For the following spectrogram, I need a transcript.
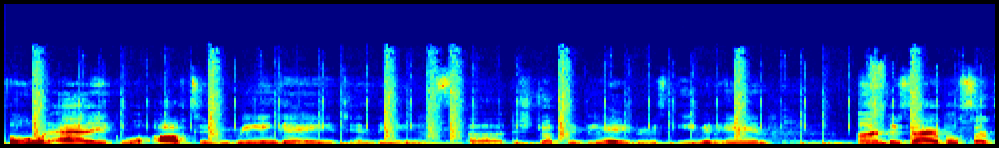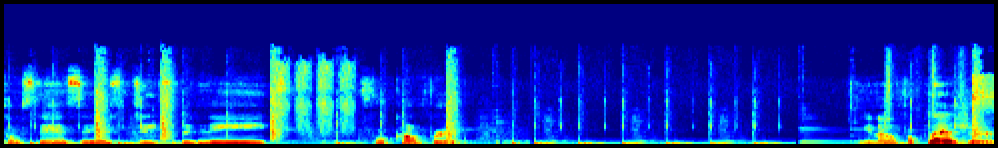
food addict will often re-engage in these uh, destructive behaviors, even in undesirable circumstances, due to the need for comfort you know, for pleasure.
